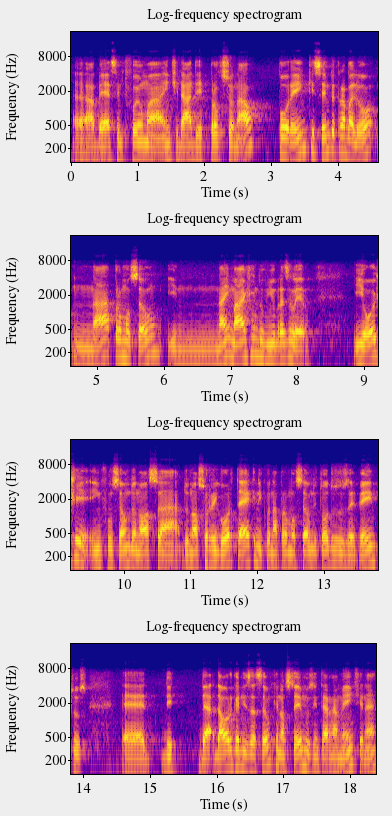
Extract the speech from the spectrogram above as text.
a ABE sempre foi uma entidade profissional, porém que sempre trabalhou na promoção e na imagem do vinho brasileiro. E hoje, em função do, nossa, do nosso rigor técnico na promoção de todos os eventos, é, de, da, da, organização que nós temos internamente, né?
